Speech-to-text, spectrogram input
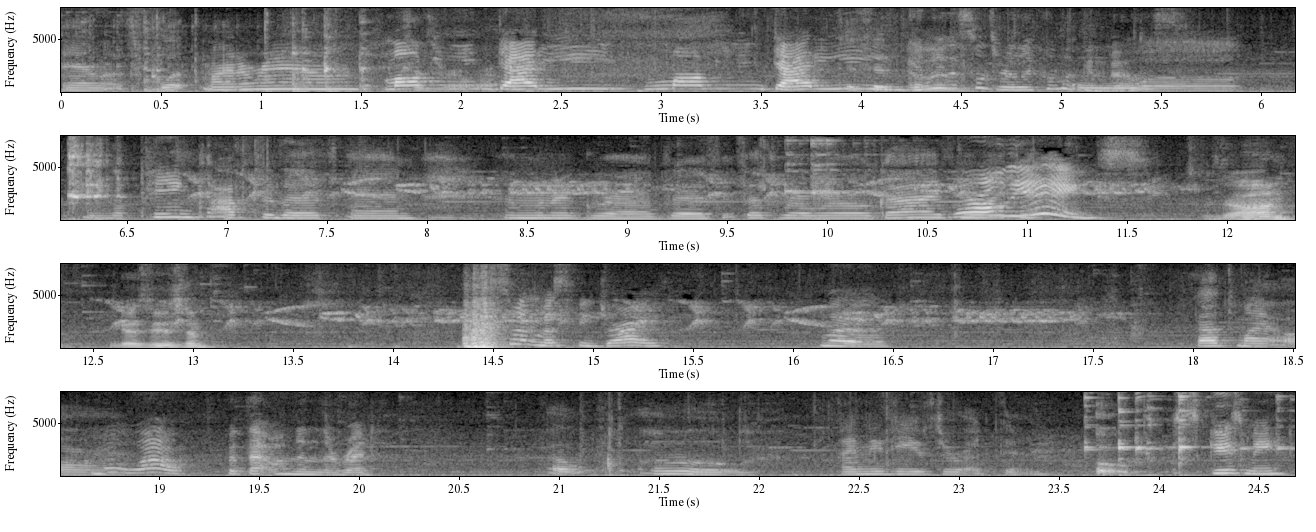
And let's flip mine around. Mommy and daddy, mommy and daddy. This is Ooh, this one's really cool looking, Bells. Whoa. In the pink after this, and I'm gonna grab this. It says Roro, guys. Where are all the eggs? They're gone. You guys used them. This one must be dry. That's my arm. oh wow. Put that one in the red. Oh, oh. I need to use the red soon. Oh, excuse me.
